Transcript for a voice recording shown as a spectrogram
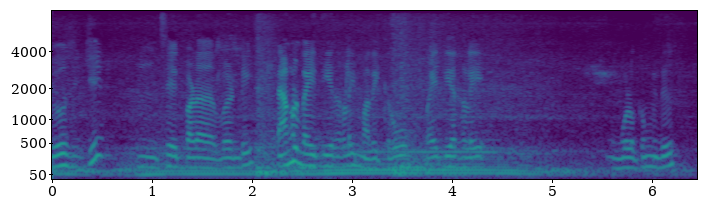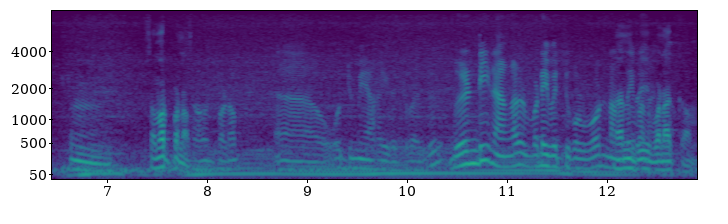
யோசித்து செயற்பட வேண்டி நாங்கள் வைத்தியர்களை மதிக்கிறோம் வைத்தியர்களை உங்களுக்கும் இது சமர்ப்பணம் சமர்ப்பணம் ஒற்றுமையாக இருக்கிறது வேண்டி நாங்கள் விடைபெற்றுக் கொள்வோம் நன்றி வணக்கம்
